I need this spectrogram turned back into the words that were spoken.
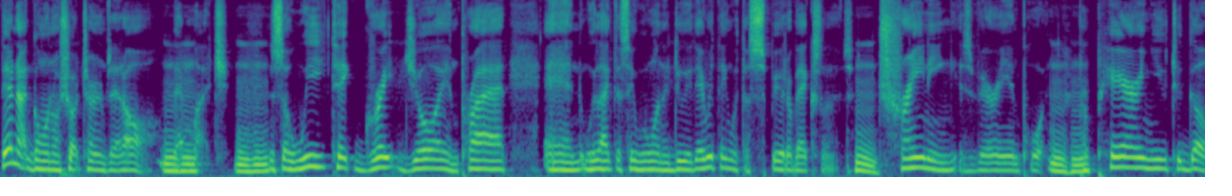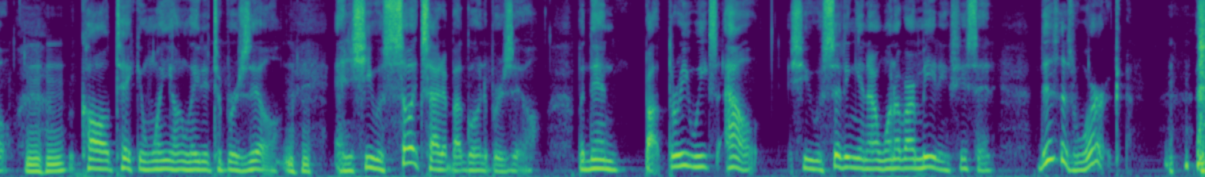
they're not going on short terms at all that mm-hmm. much. Mm-hmm. And so we take great joy and pride, and we like to say we want to do it, everything with the spirit of excellence. Hmm. Training is very important, preparing you to go. Recall taking one young lady to Brazil, and she was so excited about going to Brazil. But then about three weeks out, she was sitting in our, one of our meetings. She said, "This is work."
